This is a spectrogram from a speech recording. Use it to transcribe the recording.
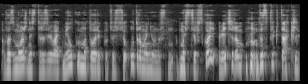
возможность развивать мелкую моторику. То есть все утром они у нас в мастерской, вечером на спектакле.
